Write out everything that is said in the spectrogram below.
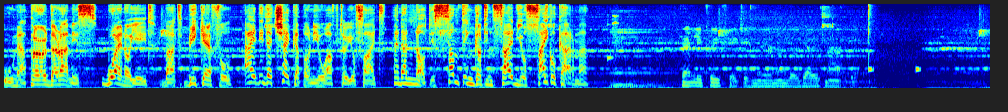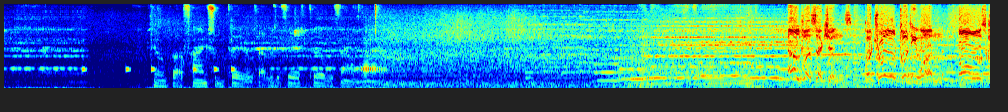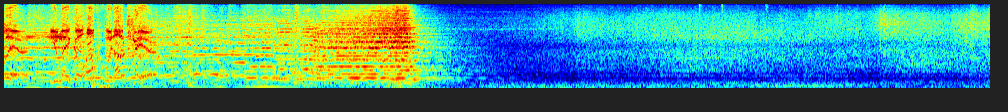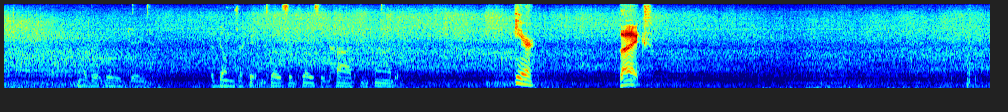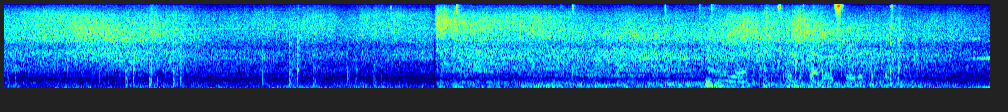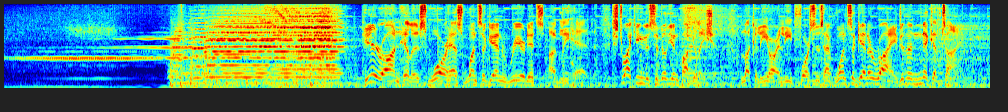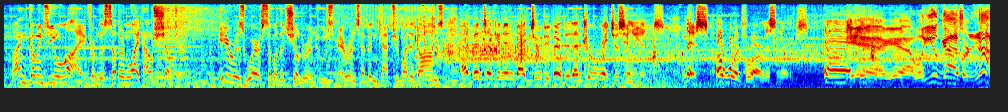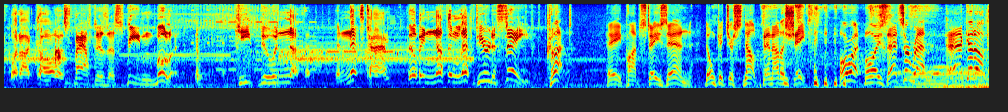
Una per Aramis. Bueno, Yade, but be careful. I did a checkup on you after your fight, and I noticed something got inside your psycho karma. Greatly appreciated when you remember Gary's market. So we've got to find some pearls. That was the first pearl we found. Alpha sections, Patrol 21, all's clear. You may go up without fear. I'm a worried, Jade. The DomZ are hitting closer and closer and harder and harder. Here. Thanks. Here on Hillys, war has once again reared its ugly head, striking the civilian population. Luckily, our elite forces have once again arrived in the nick of time. I'm coming to you live from the Southern Lighthouse Shelter. Here is where some of the children whose parents have been captured by the DomZ have been taken in by two devoted and courageous Hillyans. Miss, a word for our listeners. Yeah, yeah. Well, you guys are not what I'd call as fast as a speeding bullet. Keep doing nothing. And next time, there'll be nothing left here to save. Cut! Hey, Pop, stay zen. Don't get your snout bent out of shape. All right, boys, that's a wrap. Pack it up.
